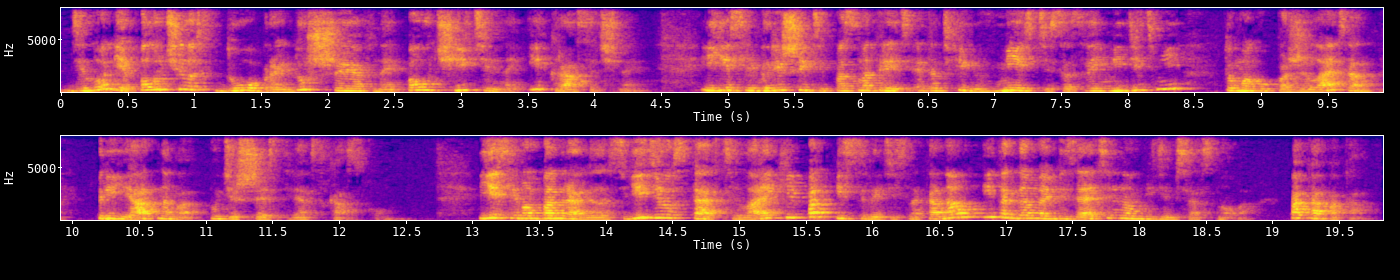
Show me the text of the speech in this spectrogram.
Дилогия получилась доброй, душевной, поучительной и красочной. И если вы решите посмотреть этот фильм вместе со своими детьми, то могу пожелать вам приятного путешествия в сказку. Если вам понравилось видео, ставьте лайки, подписывайтесь на канал, и тогда мы обязательно увидимся снова. Пока-пока!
